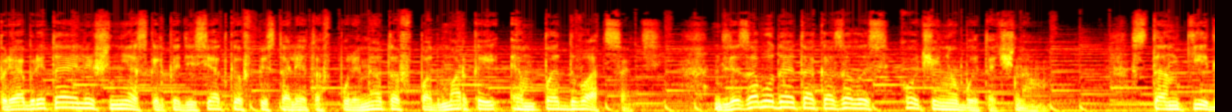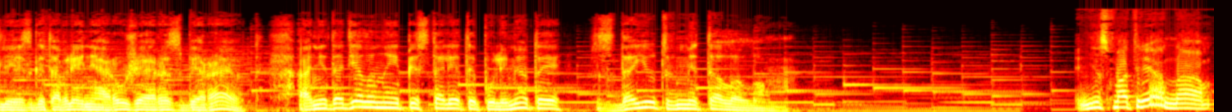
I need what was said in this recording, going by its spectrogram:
приобретая лишь несколько десятков пистолетов-пулеметов под маркой МП-20. Для завода это оказалось очень убыточным. Станки для изготовления оружия разбирают, а недоделанные пистолеты-пулеметы сдают в металлолом. Несмотря на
